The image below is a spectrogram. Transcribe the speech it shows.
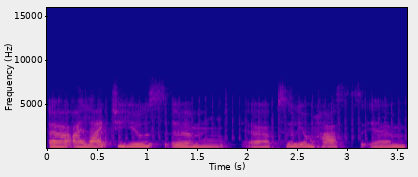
Uh, I like to use um, uh, psyllium husks. Um,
